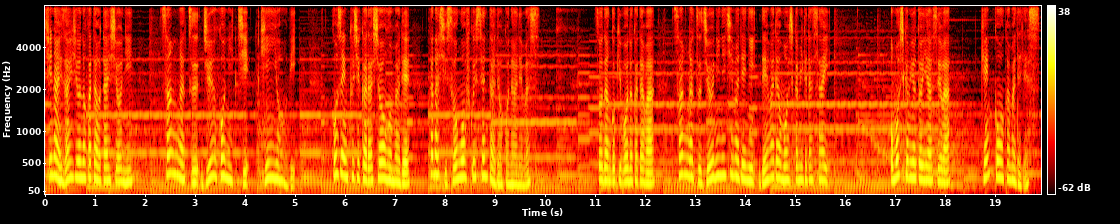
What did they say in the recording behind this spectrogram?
市内在住の方を対象に3月15日金曜日午前9時から正午まで田無総合福祉センターで行われます。相談ご希望の方は3月12日までに電話でお申し込みください。お申し込みお問い合わせは健康課までです。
